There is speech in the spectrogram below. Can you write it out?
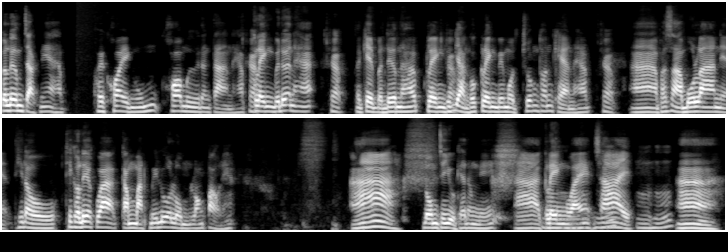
ก็เริ่มจากเนี่ยครับค่อยๆ งุ้มข้อมือต่างๆนะครับ เกรงไปด้วยนะฮะำครับสังเกตเหมือนเดิมนะครับ เกรงทุครักบอย่างก็เกรงไปหมดช่วงท่อนแขนนะครับครับอ่าภาษาโบราณเนี่ยที่เราที่เขาเรียกว่ากำหมัดไม่รั่วลมลองเป่าเนี่ยฮะอ่าลมจะอยู่แค่ตรงนี้ อ่า เกรงไว้ใช่อือฮึอ่าอืม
